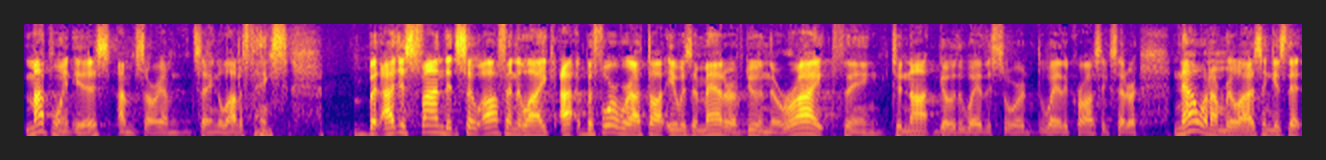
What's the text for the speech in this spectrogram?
My point is, I'm sorry, I'm saying a lot of things, but I just find that so often, like I, before, where I thought it was a matter of doing the right thing to not go the way of the sword, the way of the cross, etc. Now, what I'm realizing is that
